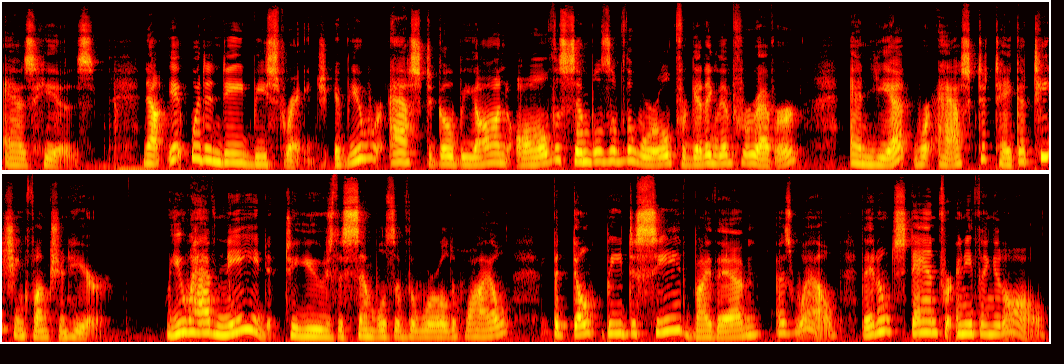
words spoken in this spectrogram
as his. Now, it would indeed be strange if you were asked to go beyond all the symbols of the world, forgetting them forever, and yet were asked to take a teaching function here. You have need to use the symbols of the world a while, but don't be deceived by them as well. They don't stand for anything at all.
